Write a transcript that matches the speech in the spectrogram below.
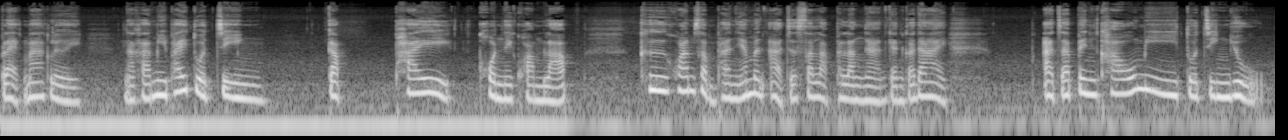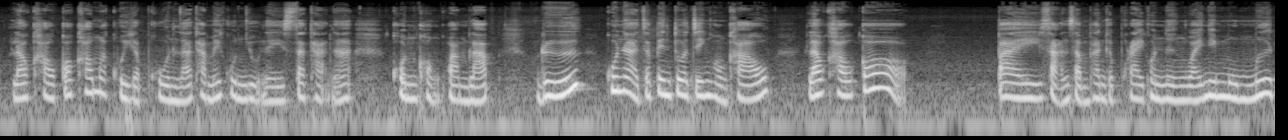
แปลกมากเลยนะคะ มีไพ่ตัวจริง ไพ่คนในความลับ คือความสัมพันธ์เนี้ยมันอาจจะสลับพลังงานกันก็ได้ อาจจะเป็นเขามีตัวจริงอยู่ แล้วเขาก็เข้ามาคุยกับคุณ แล้วทำให้คุณอยู่ในสถานะคนของความลับ หรือคุณอาจจะเป็นตัวจริงของเขา แล้วเขาก็ไปสารสัมพันธ์กับใครคนหนึ่งไว้ในมุมมืด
